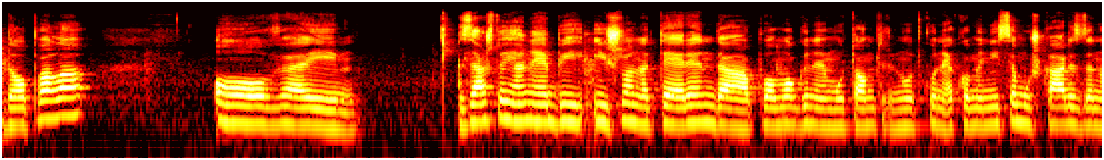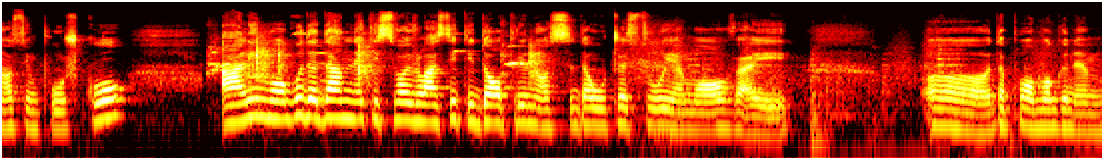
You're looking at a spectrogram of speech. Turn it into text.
dopala. Ovaj, zašto ja ne bi išla na teren da pomognem u tom trenutku nekome? Nisam muškarac da nosim pušku, ali mogu da dam neki svoj vlastiti doprinos da učestvujem ovaj, da pomognem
